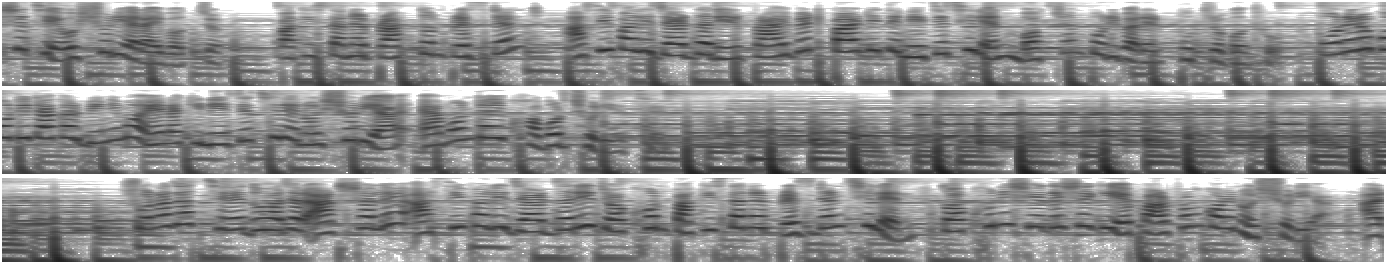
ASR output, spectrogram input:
এসেছে ঐশ্বরিয়া রায় বচ্চন। পাকিস্তানের প্রাক্তন প্রেসিডেন্ট আসিফ আলী জারদারির প্রাইভেট পার্টিতে নেচেছিলেন বচ্চন পরিবারের পুত্রবধূ। পনেরো কোটি টাকার বিনিময়ে নাকি নেচেছিলেন ঐশ্বরিয়া, এমনটাই খবর ছড়িয়েছে। যাচ্ছে দু সালে আসিফ আলী জারদারি যখন পাকিস্তানের প্রেসিডেন্ট ছিলেন, তখনই সে দেশে গিয়ে পারফর্ম করেন ঐশ্বরিয়া, আর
